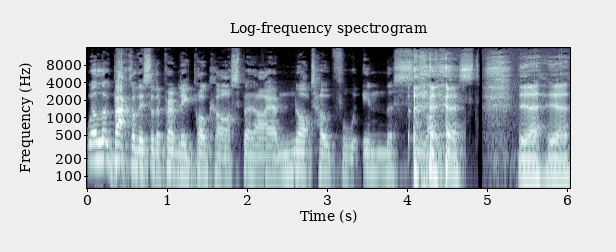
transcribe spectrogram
we'll look back on this on the Premier League podcast, but I am not hopeful in the slightest. Yeah, yeah.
